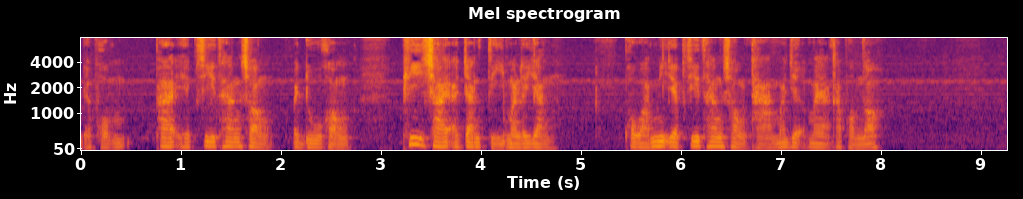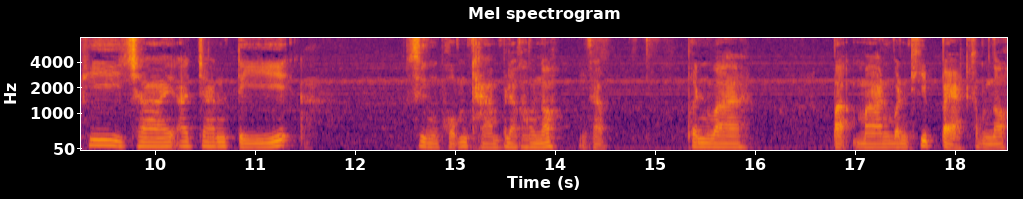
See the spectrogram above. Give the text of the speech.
เดี๋ยวผมพาเอฟซีทางช่องไปดูของพี่ชายอาจารย์ตีมาหรือยัง เพราะว่ามีเอฟซีทางช่องถามมาเยอะมากครับผมเนาะ พี่ชายอาจารย์ตี ซึ่งผมถามไปแล้วครับเนาะนี่ครับ เพิ่นว่าประมาณวันที่ 8 ครับเนาะ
